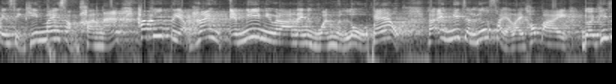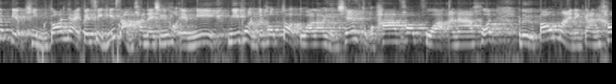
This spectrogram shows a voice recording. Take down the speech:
เป็นสิ่งที่ไม่สำคัญนะ ถ้าพี่เปรียบให้เอมมี่มีเวลาในหนึ่งวันเหมือนโหลแก้ว และเอมมี่จะเลือกใส่อะไรเข้าไป โดยพี่จะเปรียบหินก้อนใหญ่เป็นสิ่งที่สำคัญในชีวิตของเอมมี่มีผลกระทบต่อตัวเราอย่างเช่น สุขภาพครอบครัว อนาคต หรือเป้าหมายในการเข้า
